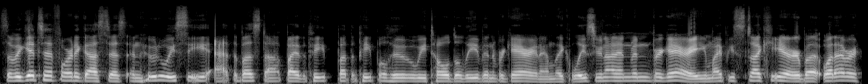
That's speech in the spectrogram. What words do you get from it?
So we get to Fort Augustus, and who do we see at the bus stop? By the peop- but the people who we told to leave in Invergarry, and I'm like, at least you're not in Invergarry. You might be stuck here, but whatever.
